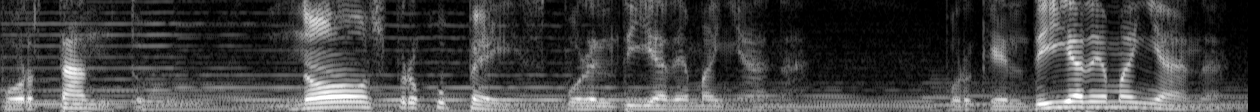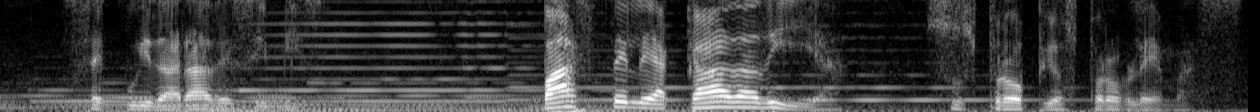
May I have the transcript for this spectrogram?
por tanto, no os preocupéis por el día de mañana, porque el día de mañana se cuidará de sí mismo bástele a cada día sus propios problemas.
